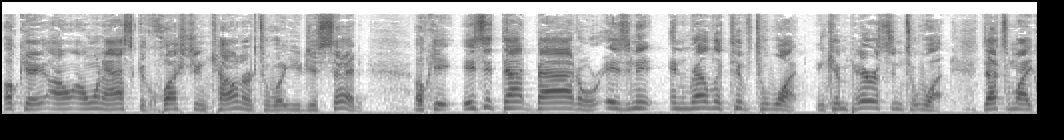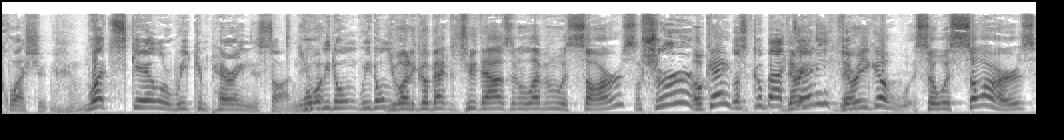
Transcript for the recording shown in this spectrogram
Okay, I, I want to ask a question counter to what you just said. Okay, is it that bad or isn't it in relative to what? In comparison to what? That's my question. What scale are we comparing this on? Well, we don't. We don't. Mm-hmm. You want to go back to 2011 with SARS? Well, sure. Okay. Let's go back there, to anything. There you go. So with SARS,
